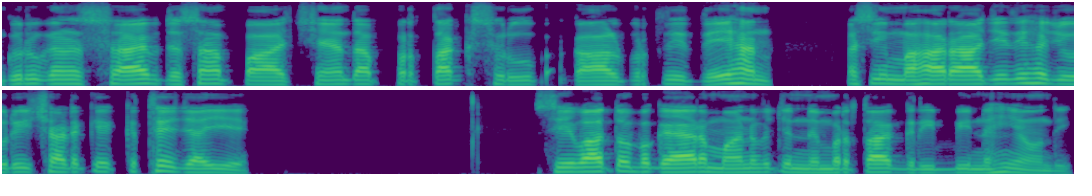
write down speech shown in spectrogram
ਗੁਰੂ ਗ੍ਰੰਥ ਸਾਹਿਬ ਦਸਾਂ ਪਾਤਸ਼ਾਹਾਂ ਦਾ ਪ੍ਰਤੱਖ ਸਰੂਪ ਅਕਾਲ ਪੁਰਖ ਦੀ ਦੇਹ ਹਨ। ਅਸੀਂ ਮਹਾਰਾਜ ਜੀ ਦੀ ਹਜ਼ੂਰੀ ਛੱਡ ਕੇ ਕਿੱਥੇ ਜਾਈਏ? ਸੇਵਾ ਤੋਂ ਬਗੈਰ ਮਨ ਵਿੱਚ ਨਿਮਰਤਾ ਗਰੀਬੀ ਨਹੀਂ ਆਉਂਦੀ।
